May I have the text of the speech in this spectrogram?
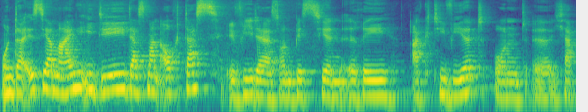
Und da ist ja meine Idee, dass man auch das wieder so ein bisschen reaktiviert. Und äh, ich habe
